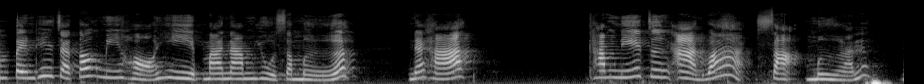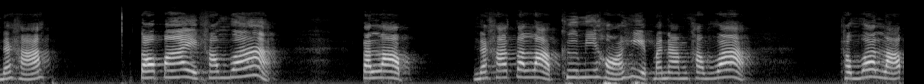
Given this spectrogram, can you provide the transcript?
ำเป็นที่จะต้องมีหอหีบมานำอยู่เสมอนะคะคำนี้จึงอ่านว่า สะเหมือนนะคะ ต่อไปคำว่า ตลับนะคะ ตลับคือมีหอหีบมานำคำว่าคำว่ารับ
